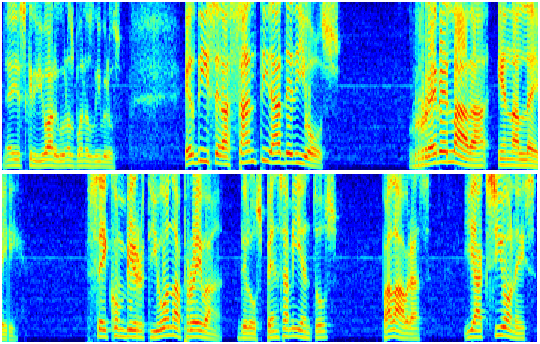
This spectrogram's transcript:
Él escribió algunos buenos libros. Él dice, la santidad de Dios revelada en la ley se convirtió en la prueba de los pensamientos, palabras y acciones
